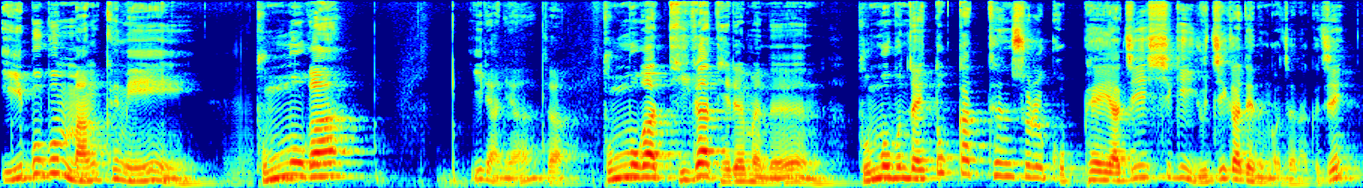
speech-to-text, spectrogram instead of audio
이 부분만큼이 분모가 1이 아니야. 자, 분모가 D가 되려면은 분모 분자에 똑같은 수를 곱해야지 식이 유지가 되는 거잖아. 그지?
